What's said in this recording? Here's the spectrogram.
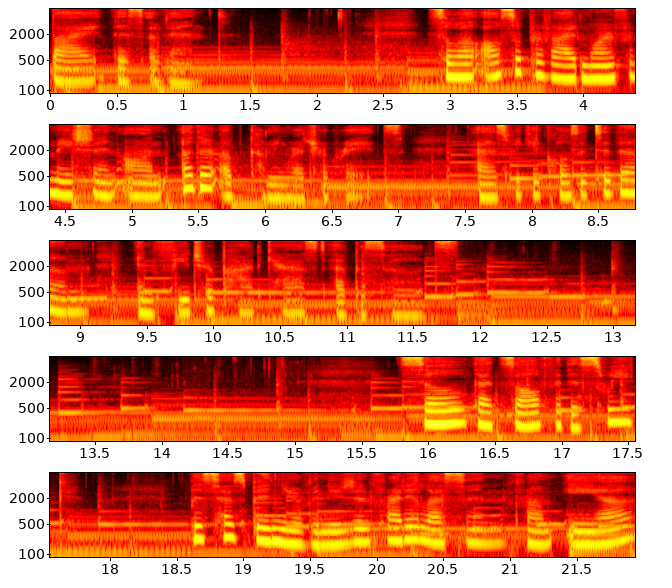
by this event. So, I'll also provide more information on other upcoming retrogrades as we get closer to them in future podcast episodes. So that's all for this week. This has been your Venusian Friday lesson from Iya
